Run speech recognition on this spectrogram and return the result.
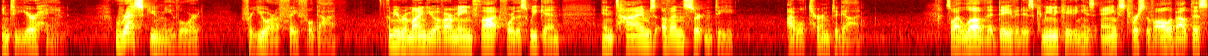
into your hand. Rescue me, Lord, for you are a faithful God. Let me remind you of our main thought for this weekend. In times of uncertainty, I will turn to God. So I love that David is communicating his angst, first of all, about this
